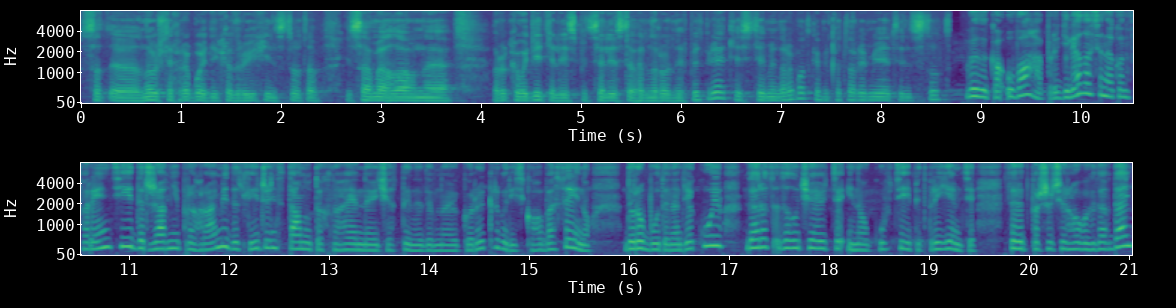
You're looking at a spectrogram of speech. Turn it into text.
со- э, научных работников других институтов и, самое главное, руководителей и специалистов горнорудных предприятий с теми наработками, которые имеет институт. Велика увага приділялася на конференції державній програмі досліджень стану техногенної частини земної кори Криворізького басейну, до роботи над якою зараз залучаються і науковці, і підприємці. Серед першочергових завдань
